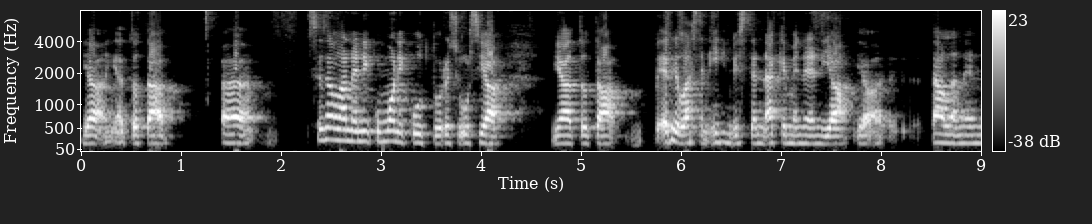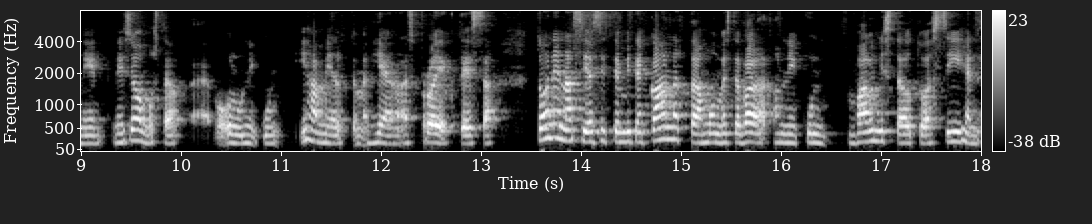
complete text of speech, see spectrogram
Ja, ja tota, se sellainen niin kuin monikulttuurisuus ja, ja tota, erilaisten ihmisten näkeminen ja, ja tällainen, niin, niin se on minusta ollut niin kuin ihan mielettömän hienoa näissä projekteissa. Toinen asia sitten, miten kannattaa mun mielestä va, niin kuin valmistautua siihen,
